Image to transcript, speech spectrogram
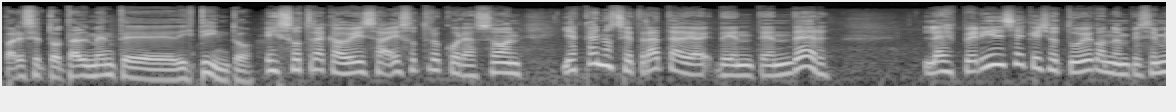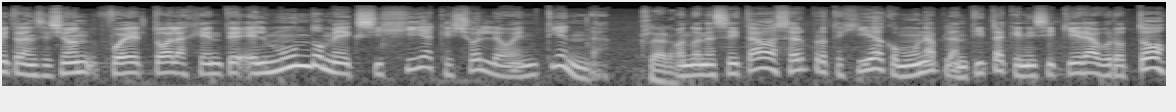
parece totalmente distinto. Es otra cabeza, es otro corazón. Y acá no se trata de, de entender. La experiencia que yo tuve cuando empecé mi transición fue toda la gente, el mundo me exigía que yo lo entienda. Claro. Cuando necesitaba ser protegida como una plantita que ni siquiera brotó.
